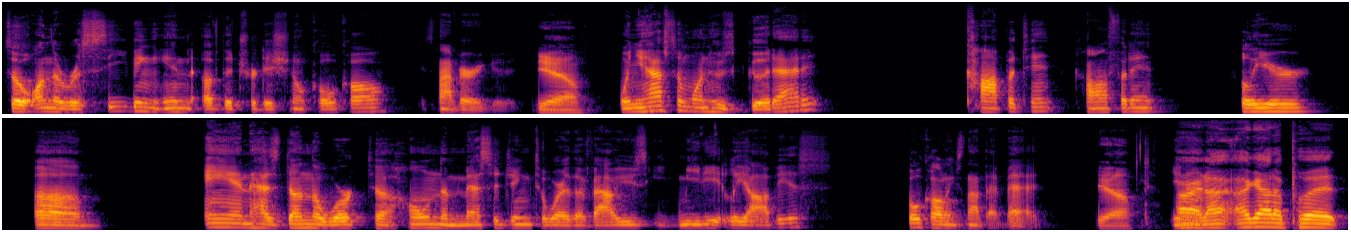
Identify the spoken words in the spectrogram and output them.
So on the receiving end of the traditional cold call, it's not very good. yeah When you have someone who's good at it, competent, confident, clear, um, and has done the work to hone the messaging to where the value's immediately obvious, cold calling's not that bad. yeah you All right, know? I, I gotta put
